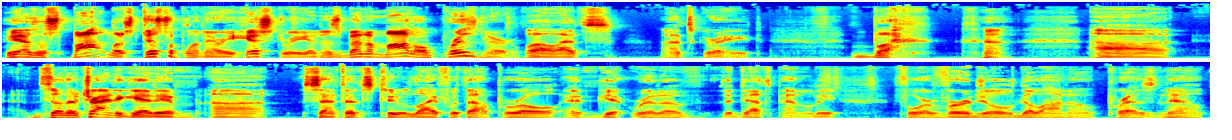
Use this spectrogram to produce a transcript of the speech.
he has a spotless disciplinary history and has been a model prisoner. Well, that's that's great, but uh, so they're trying to get him uh, sentenced to life without parole and get rid of the death penalty for Virgil Delano Presnell.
